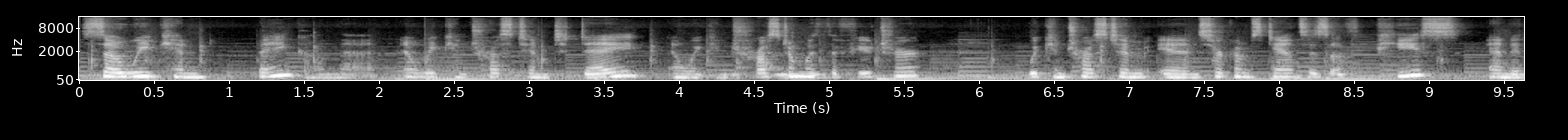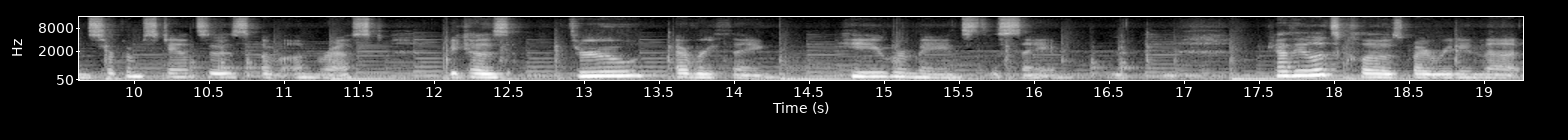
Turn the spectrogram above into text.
So we can bank on that and we can trust Him today and we can trust Him with the future. We can trust Him in circumstances of peace and in circumstances of unrest because through everything, He remains the same. Kathy, let's close by reading that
